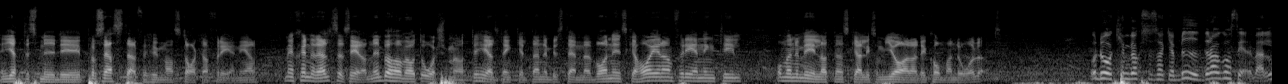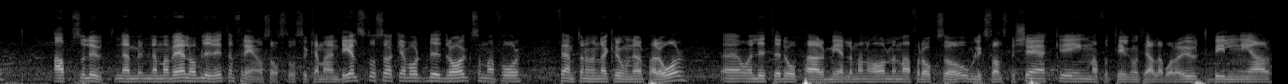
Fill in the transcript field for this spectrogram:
en jättesmidig process där för hur man startar föreningar. Men generellt sett det att ni behöver ha ett årsmöte helt enkelt där ni bestämmer vad ni ska ha er förening till och vad ni vill att den ska liksom göra det kommande året. Och då kan vi också söka bidrag hos er väl? Absolut, när, när man väl har blivit en förening hos oss då, så kan man dels då söka vårt bidrag som man får 1500 kronor per år eh, och lite då per medlem man har men man får också olycksfallsförsäkring, man får tillgång till alla våra utbildningar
